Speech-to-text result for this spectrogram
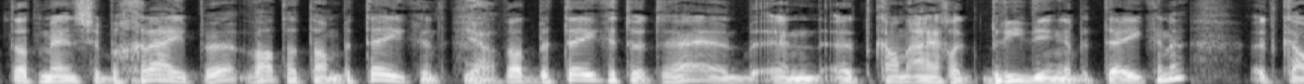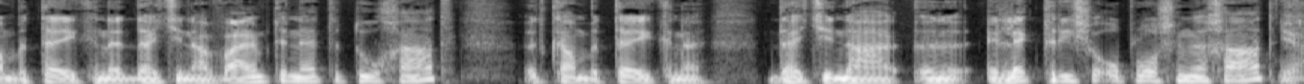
dat mensen begrijpen wat dat dan betekent. Ja. Wat betekent het? Hè? En het kan eigenlijk drie dingen betekenen. Het kan betekenen dat je naar warmtenetten toe gaat. Het kan betekenen dat je naar een elektrisch oplossingen gaat. Ja.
